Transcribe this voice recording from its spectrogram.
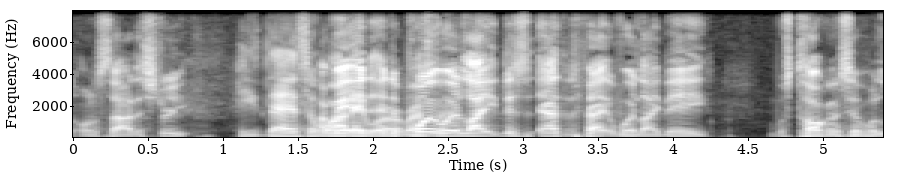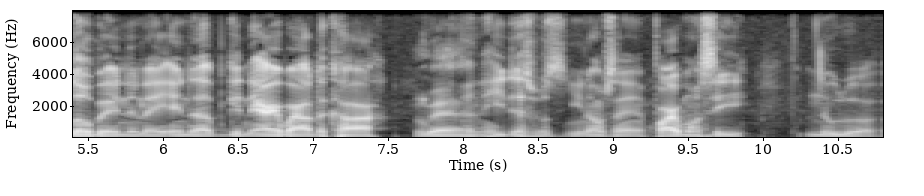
on, on the side of the street. He's dancing I while mean, they at, were at the point where him. like this after the fact where like they was talking to him a little bit and then they ended up getting everybody out of the car yeah. and he just was you know what I'm saying probably want to see knew the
